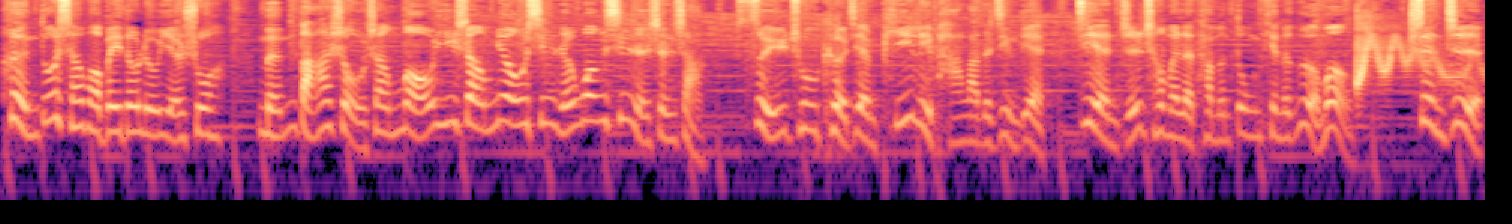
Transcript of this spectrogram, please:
很多小宝贝都留言说，门把手上、毛衣上、喵星人、汪星人身上随处可见噼里啪啦的静电，简直成为了他们冬天的噩梦。甚至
